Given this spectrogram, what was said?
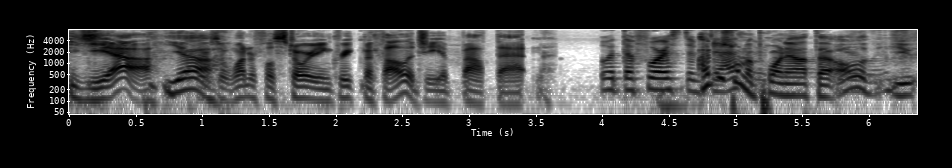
yeah. Yeah. There's a wonderful story in Greek mythology about that. With the forest of I death. just want to point out that all of you,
